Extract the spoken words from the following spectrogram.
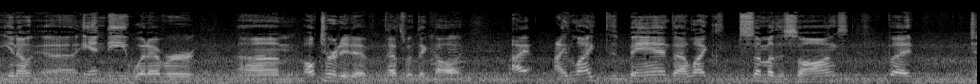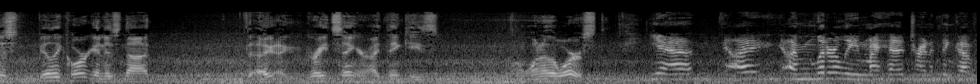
you know, uh, indie, whatever, um, alternative. That's what they call it. I I liked the band. I like some of the songs, but just Billy Corgan is not a, a great singer. I think he's one of the worst. Yeah, I, I'm literally in my head trying to think of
